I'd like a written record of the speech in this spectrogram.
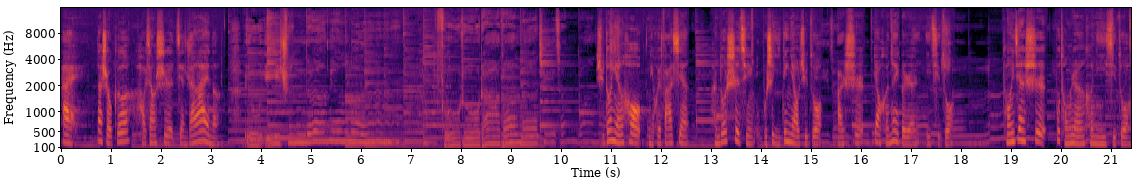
哎，那首歌好像是简单爱呢。有一圈的年轮，付出打断了。许多年后，你会发现，很多事情不是一定要去做，而是要和那个人一起做。同一件事，不同人和你一起做，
